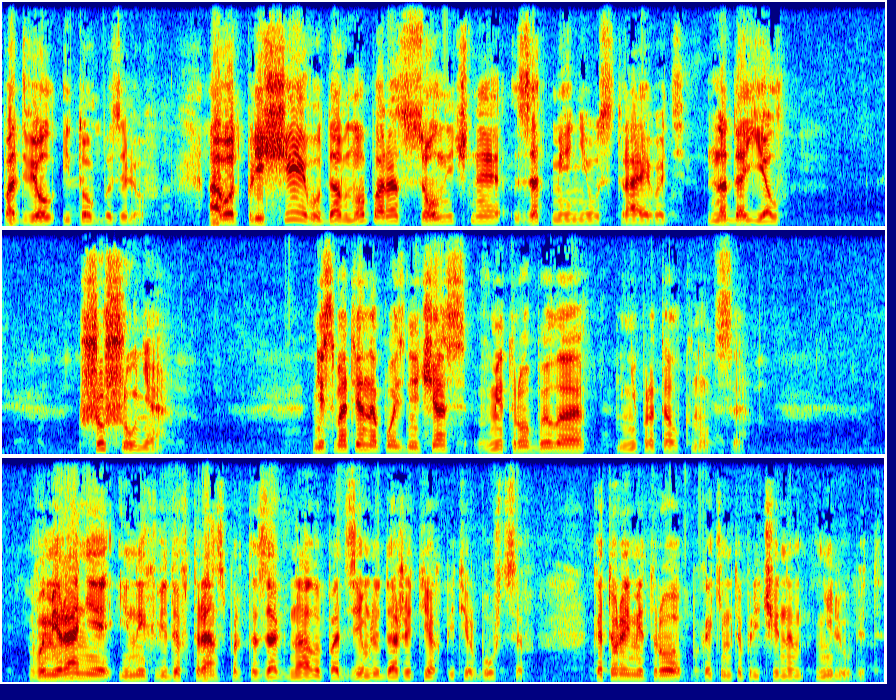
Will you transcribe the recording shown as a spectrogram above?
подвел итог Базелёв. А вот Плещееву давно пора солнечное затмение устраивать. Надоел. Шушуня. Несмотря на поздний час, в метро было не протолкнуться. Вымирание иных видов транспорта загнало под землю даже тех петербуржцев, которые метро по каким-то причинам не любят.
